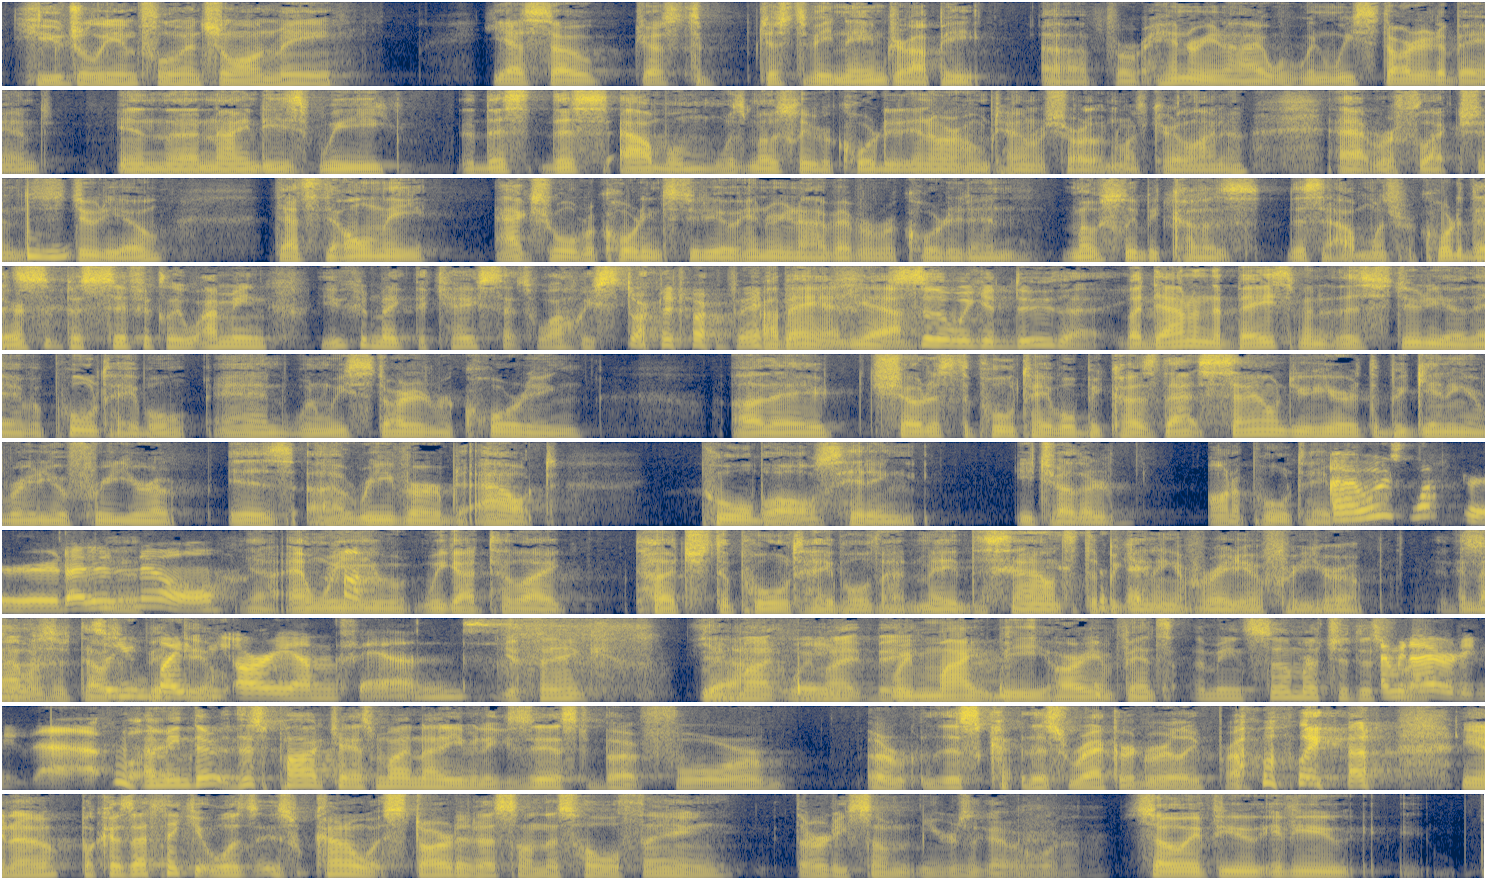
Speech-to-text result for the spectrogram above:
hugely influential on me. Yeah, so just to, just to be name droppy, uh, for Henry and I, when we started a band in the '90s, we this this album was mostly recorded in our hometown of Charlotte, North Carolina, at Reflection Studio. That's the only actual recording studio Henry and I have ever recorded in, mostly because this album was recorded there. Specifically, I mean, you could make the case that's why we started our band. Our band, yeah. so that we could do that. But down in the basement of this studio, they have a pool table. And when we started recording, uh, they showed us the pool table because that sound you hear at the beginning of Radio Free Europe is uh, reverbed out pool balls hitting each other on a pool table. I always wondered. I didn't know. yeah, and we we got to like touch the pool table that made the sounds at the beginning of Radio Free Europe, and that was that So was a you big might deal. be REM fans. you think? Yeah. we might. We might be. we might be REM fans. I mean, so much of this. I mean, rec- I already knew that. But I mean, there, this podcast might not even exist, but for uh, this this record, really, probably, you know, because I think it was is kind of what started us on this whole thing thirty some years ago or whatever. So if you if you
